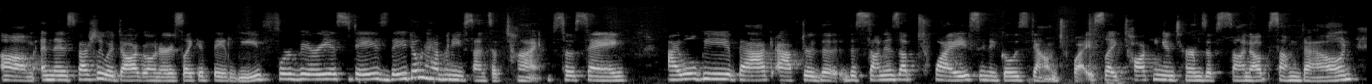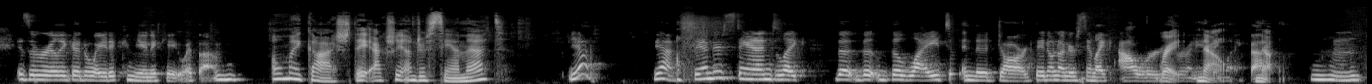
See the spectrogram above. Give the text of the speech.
Um, and then especially with dog owners, like if they leave for various days, they don't have any sense of time. So saying, I will be back after the, the sun is up twice and it goes down twice. Like talking in terms of sun up, sun down is a really good way to communicate with them. Oh my gosh. They actually understand that? Yeah. Yeah. They understand like the, the, the light and the dark. They don't understand like hours right. or anything no. like that. No. Mm-hmm.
